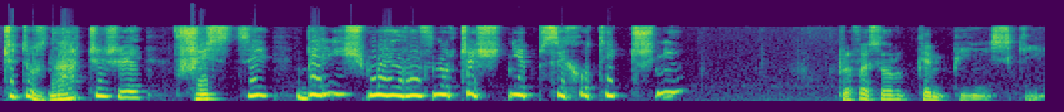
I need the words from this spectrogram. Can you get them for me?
Czy to znaczy, że wszyscy byliśmy równocześnie psychotyczni? Profesor Kępiński.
